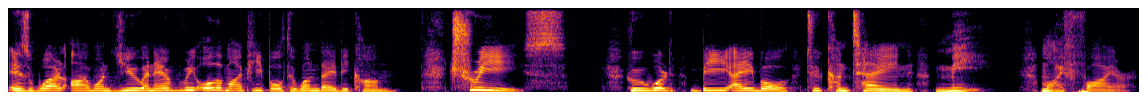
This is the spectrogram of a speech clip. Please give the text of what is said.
is what I want you and every, all of my people to one day become trees who would be able to contain me, my fire,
